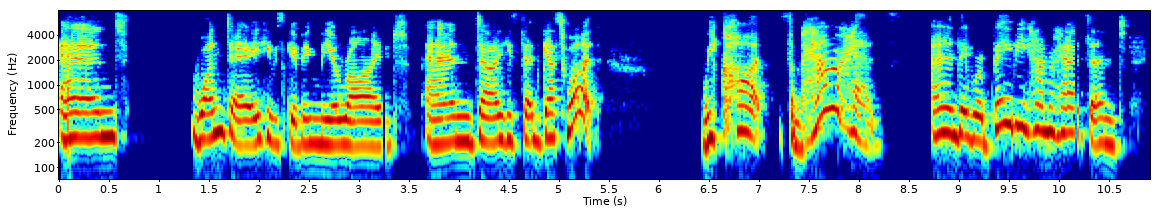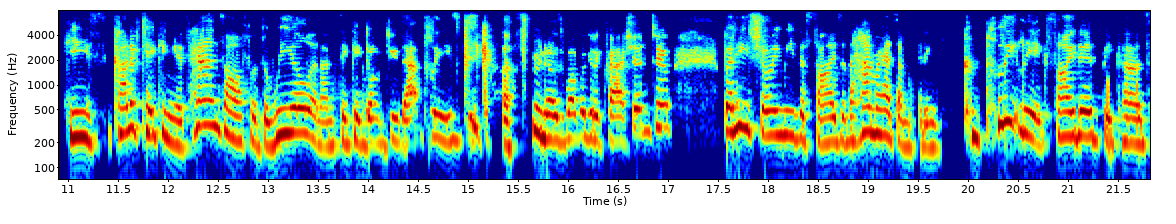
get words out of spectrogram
And one day he was giving me a ride and uh, he said, Guess what? We caught some hammerheads and they were baby hammerheads and he's kind of taking his hands off of the wheel and i'm thinking don't do that please because who knows what we're going to crash into. But he's showing me the size of the hammerheads. I'm getting completely excited because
